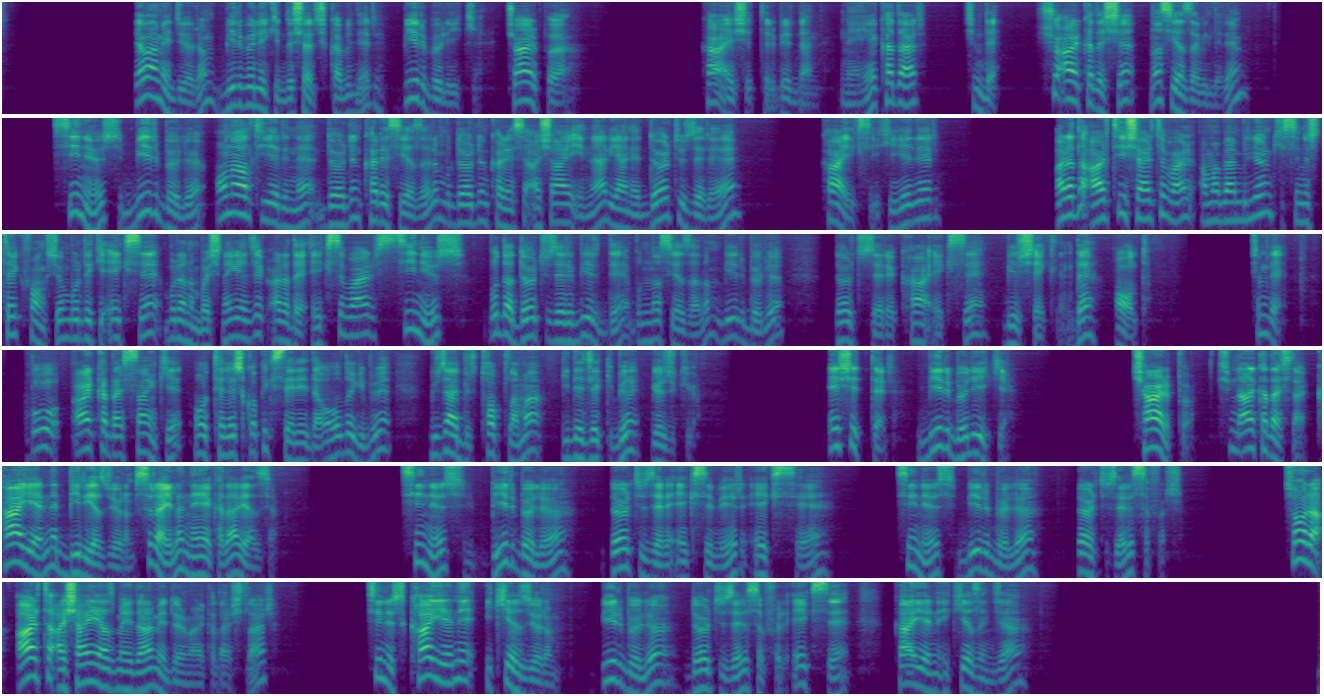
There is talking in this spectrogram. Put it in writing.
Devam ediyorum. 1 bölü 2 dışarı çıkabilir. 1 bölü 2 çarpı k eşittir 1'den n'ye kadar. Şimdi şu arkadaşı nasıl yazabilirim? Sinüs 1 bölü 16 yerine 4'ün karesi yazarım. Bu 4'ün karesi aşağıya iner. Yani 4 üzeri k eksi 2 gelir. Arada artı işareti var ama ben biliyorum ki sinüs tek fonksiyon. Buradaki eksi buranın başına gelecek. Arada eksi var. Sinüs bu da 4 üzeri 1'di. Bunu nasıl yazalım? 1 bölü 4 üzeri k eksi 1 şeklinde oldu. Şimdi bu arkadaş sanki o teleskopik seride olduğu gibi güzel bir toplama gidecek gibi gözüküyor. Eşittir 1 bölü 2 çarpı. Şimdi arkadaşlar k yerine 1 yazıyorum. Sırayla neye kadar yazacağım? Sinüs 1 bölü 4 üzeri eksi 1 eksi sinüs 1 bölü 4 üzeri 0. Sonra artı aşağıya yazmaya devam ediyorum arkadaşlar. Sinüs k yerine 2 yazıyorum. 1 bölü 4 üzeri 0 eksi k yerine 2 yazınca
